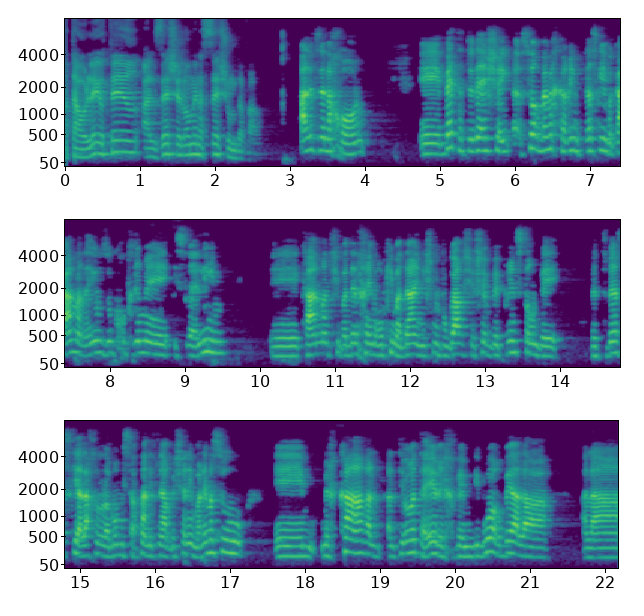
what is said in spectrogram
אתה עולה יותר על זה שלא מנסה שום דבר. א' זה נכון, אה, ב' אתה יודע שעשו הרבה מחקרים, פרסקי וקהנמן היו זוג חוקרים אה, ישראלים, אה, כהנמן שיבדל חיים ארוכים עדיין, איש מבוגר שיושב בפרינסטון וטברסקי הלך לעולמו מסרטן לפני הרבה שנים, אבל הם עשו מחקר על, על תיאוריית הערך והם דיברו הרבה על, ה, על, ה,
